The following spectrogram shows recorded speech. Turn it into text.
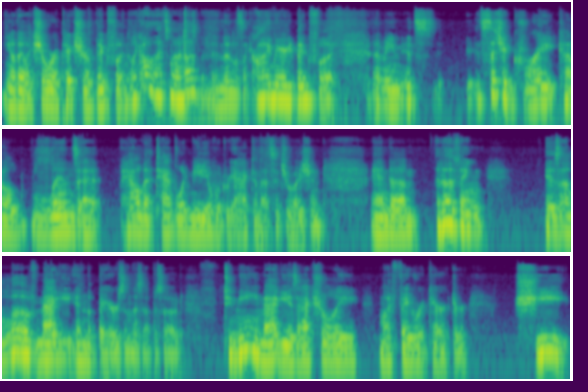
you know they like show her a picture of Bigfoot and they're like, "Oh, that's my husband," and then it's like, "I married Bigfoot." I mean, it's it's such a great kind of lens at how that tabloid media would react in that situation. And um, another thing is I love Maggie and the bears in this episode. To me, Maggie is actually my favorite character. She,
